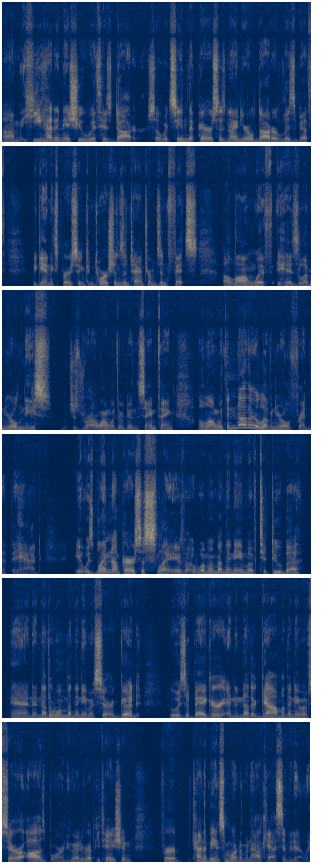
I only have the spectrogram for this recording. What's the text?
Um, he had an issue with his daughter, so it seemed that Parris's nine year old daughter Elizabeth began experiencing contortions and tantrums and fits, along with his 11 year old niece, which is right along with her doing the same thing, along with another 11 year old friend that they had. It was blamed on Parris's slave, a woman by the name of Tituba, and another woman by the name of Sarah Good, who was a beggar, and another gal by the name of Sarah Osborne, who had a reputation for kind of being somewhat of an outcast, evidently.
